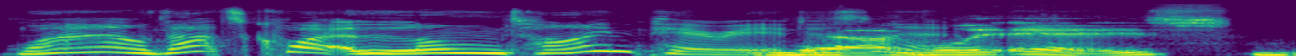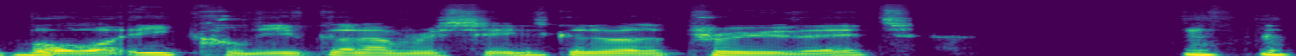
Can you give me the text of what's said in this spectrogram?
Wow, that's quite a long time period, yeah, isn't it? well, it is, but equally, you've got to have receipts, got to be able to prove it.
